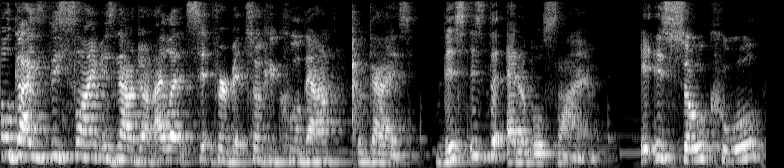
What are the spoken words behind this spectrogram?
Well guys, the slime is now done. I let it sit for a bit so it could cool down. But guys, this is the edible slime. It is so cool.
